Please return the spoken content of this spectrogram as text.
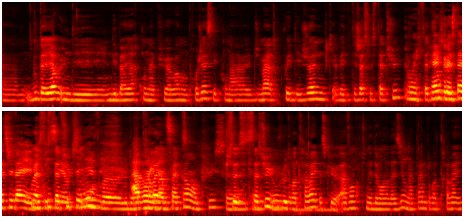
Euh, D'où d'ailleurs une des, une des barrières qu'on a pu avoir dans le projet, c'est qu'on a eu du mal à trouver des jeunes qui avaient déjà ce statut. Oui, rien que le statut-là est difficile à obtenir. Ouvre, euh, le droit avant de travail, les 25 ans en plus. Ce, euh, statut, il ouvre le droit de travail parce qu'avant, quand on est demandeur d'asile, on n'a pas le droit de travail.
